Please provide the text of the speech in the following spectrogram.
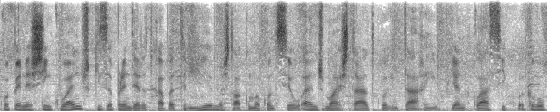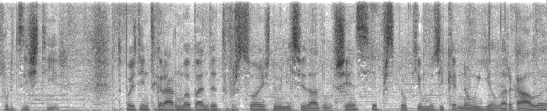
Com apenas 5 anos, quis aprender a tocar bateria, mas, tal como aconteceu anos mais tarde com a guitarra e o piano clássico, acabou por desistir. Depois de integrar uma banda de versões no início da adolescência, percebeu que a música não ia largá-la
